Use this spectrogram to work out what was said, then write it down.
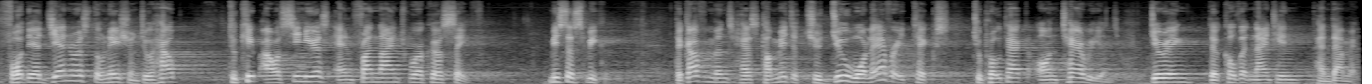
for their generous donation to help to keep our seniors and frontline workers safe. Mr. Speaker, the government has committed to do whatever it takes to protect Ontarians during the COVID-19 pandemic,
